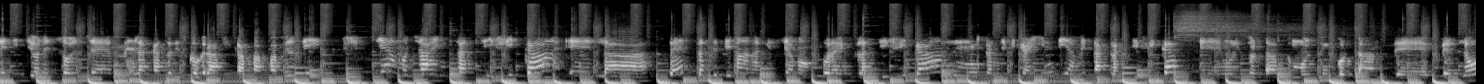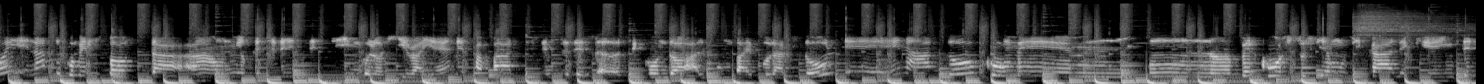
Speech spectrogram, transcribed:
l'edizione Soul Gem e la casa discografica Papa Music. Siamo già in classifica, è la sesta settimana che siamo ancora in classifica, in classifica indie, a metà classifica, è un risultato molto importante per noi. È nato come risposta a un mio precedente singolo Here I Am e fa parte sempre del secondo album Bipolar Soul. È, è nato come um, un percorso sia musicale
